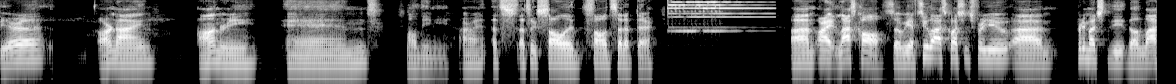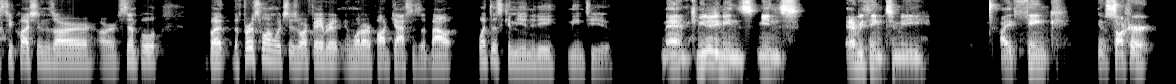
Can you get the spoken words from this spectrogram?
Vieira, R nine, Henry, and Maldini. All right, that's that's a solid solid setup there. Um, all right, last call. So we have two last questions for you. Um, pretty much the the last two questions are are simple, but the first one, which is our favorite and what our podcast is about, what does community mean to you? Man, community means means everything to me. I think you know, soccer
